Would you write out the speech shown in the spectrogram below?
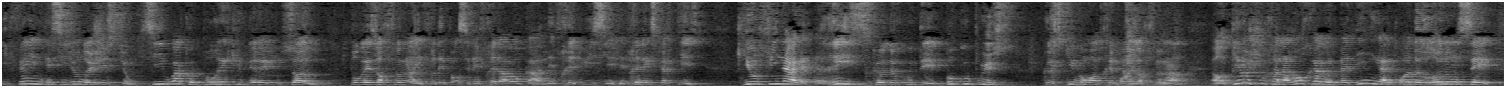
il fait une décision de gestion, s'il voit que pour récupérer une somme pour les orphelins, il faut dépenser des frais d'avocat, des frais d'huissier, des frais d'expertise, qui au final risquent de coûter beaucoup plus que ce qui vont rentrer pour les orphelins. Alors, dit le Shulchan le Bedin, il a le droit de renoncer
